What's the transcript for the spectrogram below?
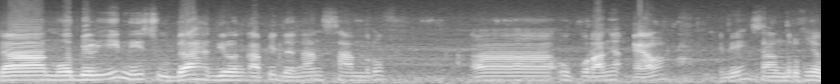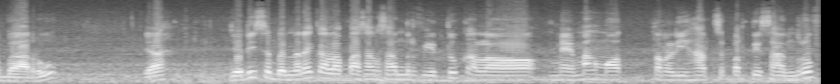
Dan mobil ini sudah dilengkapi dengan sunroof uh, ukurannya L. Ini sunroofnya baru ya. Jadi sebenarnya kalau pasang sunroof itu kalau memang mau terlihat seperti sunroof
